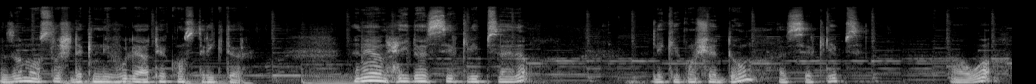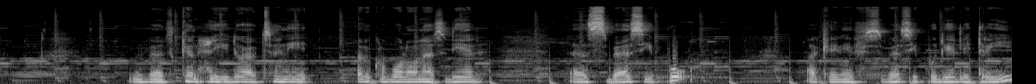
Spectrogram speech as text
مازال ما وصلش داك ال niveau اللي عطيه constructeur هنا نحيدو هاد ال circlips هذا اللي كيكون شادهم هاد ال circlips ها هو. من بعد كنحيدو عاوتاني هادوك البولونات ديال السبعة سيبو. راه كاينين في السبعة سيبو ديال les étriers.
